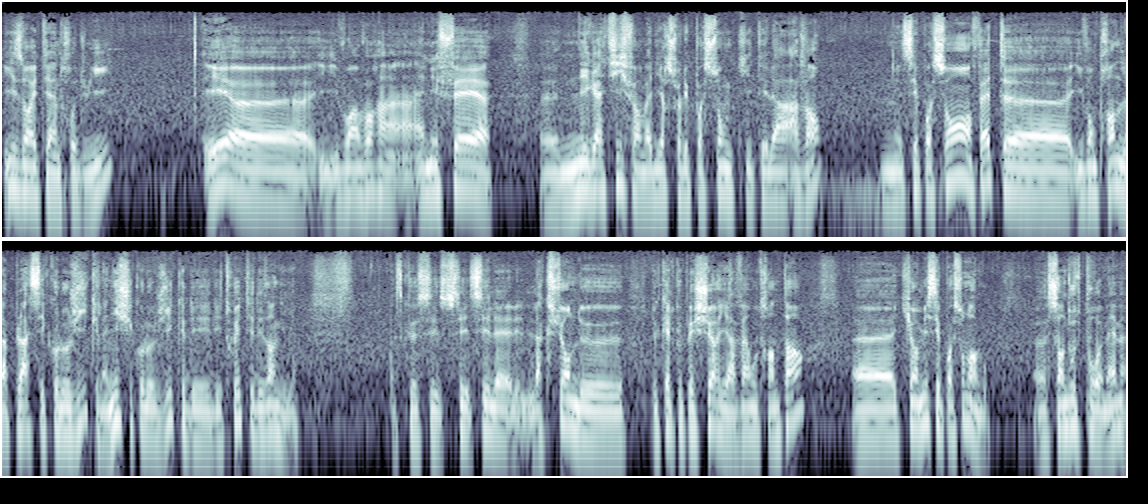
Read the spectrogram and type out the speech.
ils ont été introduits et ils vont avoir un, effet négatif, on va dire, sur les poissons qui étaient là avant. Ces poissons, en fait, ils vont prendre la place écologique, la niche écologique des, truites et des anguilles. Parce que c'est l'action de, quelques pêcheurs il y a 20 ou 30 ans euh, qui ont mis ces poissons dans l'eau, euh, sans doute pour eux-mêmes.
